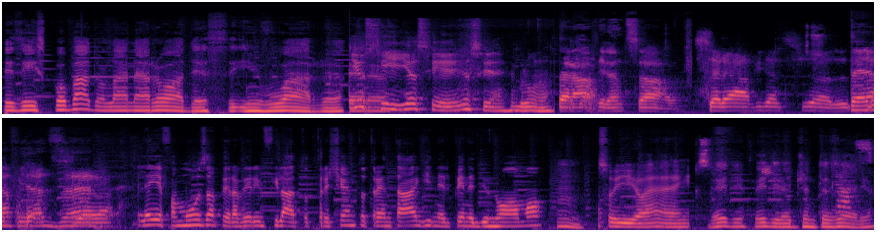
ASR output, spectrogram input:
Te sei scopato l'Ana Rhodes in VR? Io sì, io sì, io sì, Bruno. Sarà fidanzato. Sarà fidanzato. Sarà fidanzata. Lei è famosa per aver infilato 330 aghi nel pene di un uomo. Mm, So io, eh. vedi, vedi la gente seria?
